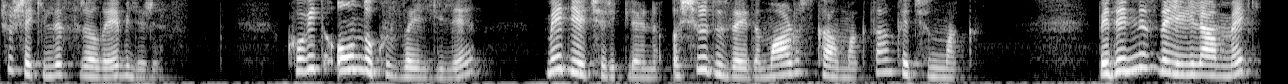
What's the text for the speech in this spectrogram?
şu şekilde sıralayabiliriz. Covid-19 ile ilgili medya içeriklerine aşırı düzeyde maruz kalmaktan kaçınmak. Bedeninizle ilgilenmek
